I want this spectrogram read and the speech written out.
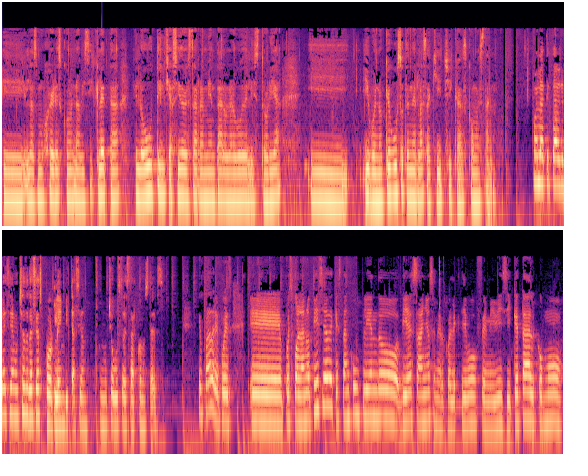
eh, las mujeres con una bicicleta, lo útil que ha sido esta herramienta a lo largo de la historia. Y, y bueno, qué gusto tenerlas aquí, chicas. ¿Cómo están? Hola, ¿qué tal, Grecia? Muchas gracias por la invitación. Con mucho gusto de estar con ustedes. Qué padre, pues, eh, pues con la noticia de que están cumpliendo 10 años en el colectivo Femibici, ¿qué tal? ¿Cómo,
